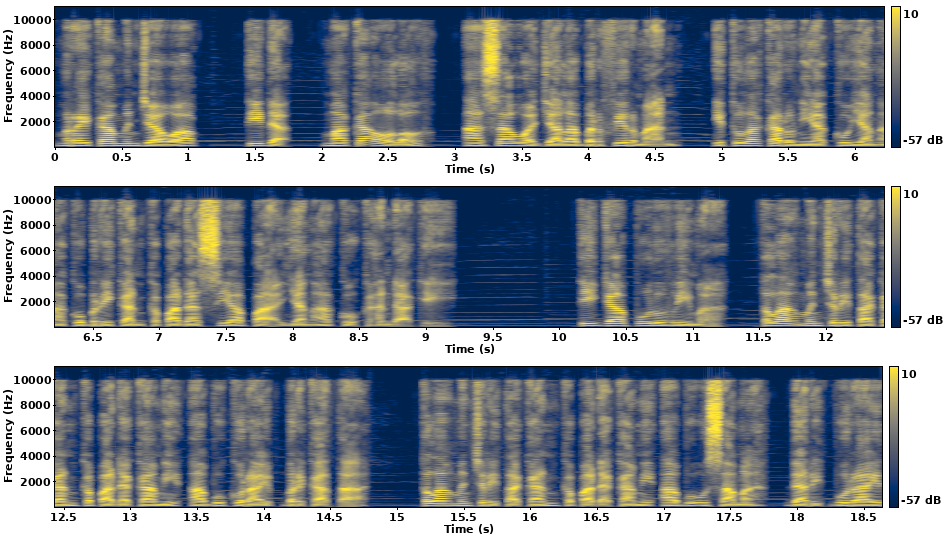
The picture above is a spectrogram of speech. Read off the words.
Mereka menjawab, tidak, maka Allah, Asa wa Jalla berfirman, itulah karuniaku yang aku berikan kepada siapa yang aku kehendaki. 35. Telah menceritakan kepada kami Abu Quraib berkata, telah menceritakan kepada kami Abu Usamah, dari Buraid,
